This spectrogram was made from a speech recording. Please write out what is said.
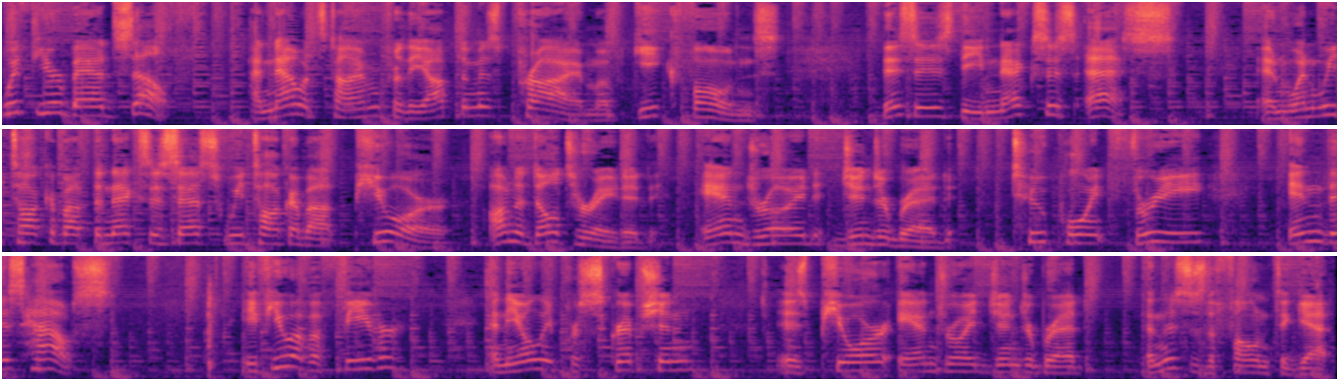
with your bad self. And now it's time for the Optimus Prime of geek phones. This is the Nexus S. And when we talk about the Nexus S, we talk about pure, unadulterated Android gingerbread 2.3 in this house. If you have a fever and the only prescription is pure Android gingerbread, then this is the phone to get.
